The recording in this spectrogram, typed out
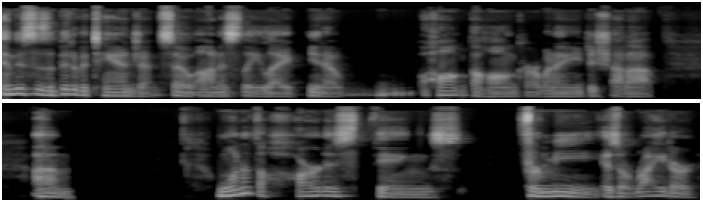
and this is a bit of a tangent. So, honestly, like, you know, honk the honker when I need to shut up. Um, one of the hardest things for me as a writer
